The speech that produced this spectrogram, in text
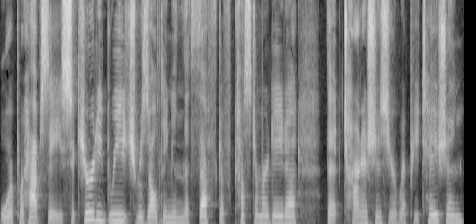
or perhaps a security breach resulting in the theft of customer data that tarnishes your reputation.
